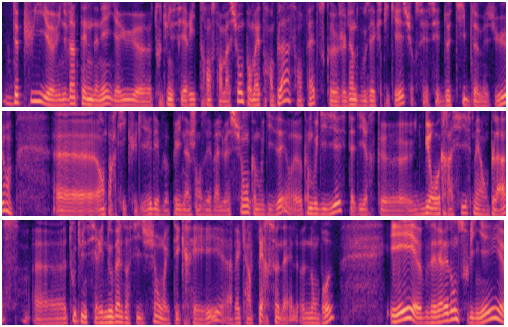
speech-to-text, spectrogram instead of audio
depuis euh, une vingtaine d'années, il y a eu euh, toute une série de transformations pour mettre en place en fait ce que je viens de vous expliquer sur ces, deux types de mesures. Euh, en particulier, développer une agence d'évaluation, comme vous disiez, euh, comme vous disiez, c'est-à-dire qu'une bureaucratie se met en place. Euh, toute une série de nouvelles institutions ont été créées avec un personnel nombreux. Et vous avez raison de souligner,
